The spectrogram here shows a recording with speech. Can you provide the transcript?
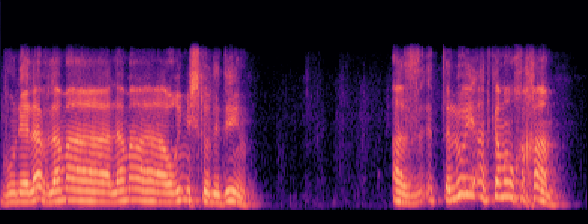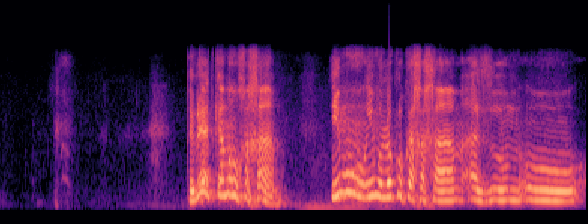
והוא נעלב למה, למה ההורים מסתודדים. אז תלוי עד כמה הוא חכם. תלוי עד כמה הוא חכם. אם הוא, אם הוא לא כל כך חכם, אז הוא, הוא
